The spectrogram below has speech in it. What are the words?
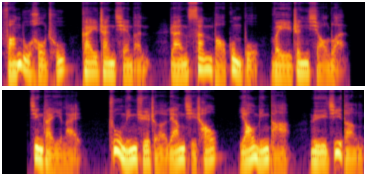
房录后出，该瞻前文，然三宝共布，伪真小乱。近代以来，著名学者梁启超、姚明达、吕基等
